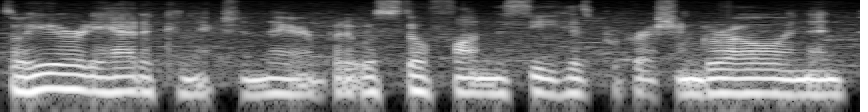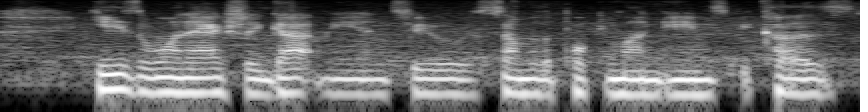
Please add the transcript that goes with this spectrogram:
So he already had a connection there, but it was still fun to see his progression grow. And then he's the one that actually got me into some of the Pokemon games because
